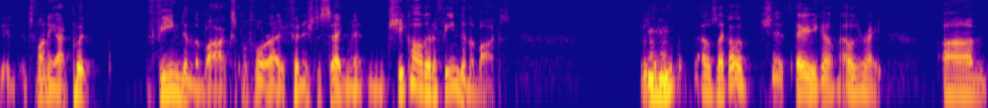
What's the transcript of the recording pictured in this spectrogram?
it, it's funny. I put fiend in the box before I finished a segment, and she called it a fiend in the box. Was- I was like, oh shit, there you go. I was right. Um,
